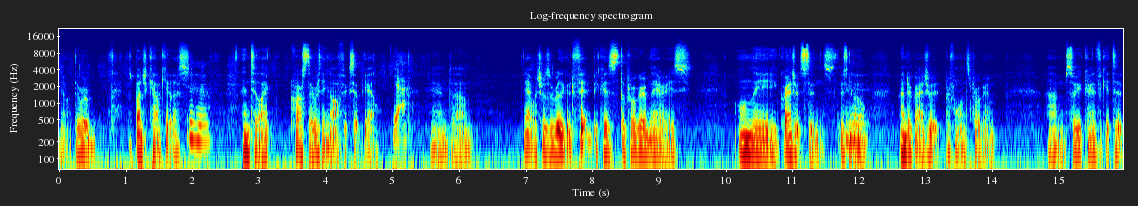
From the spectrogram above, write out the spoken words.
you know there were there's a bunch of calculus Mhm. until I crossed everything off except Yale. Yeah. and um, yeah, which was a really good fit because the program there is only graduate students. There's Mhm. no undergraduate performance program, um, so you kind of get to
